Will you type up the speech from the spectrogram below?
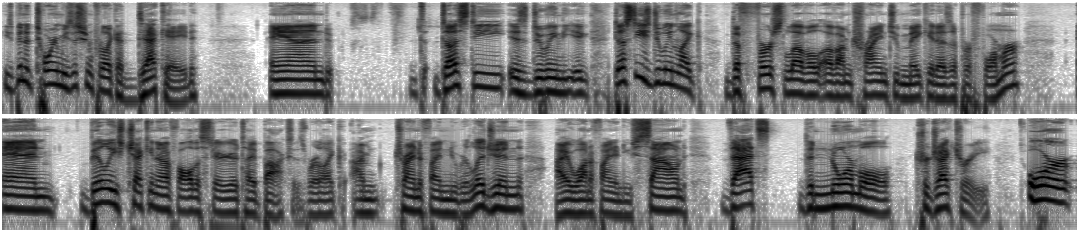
he's been a touring musician for like a decade and D- Dusty is doing the Dusty's doing like the first level of I'm trying to make it as a performer and Billy's checking off all the stereotype boxes where like I'm trying to find new religion, I want to find a new sound. That's the normal trajectory. Or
